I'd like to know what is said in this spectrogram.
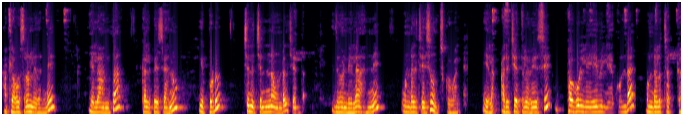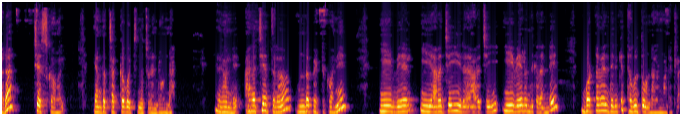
అట్లా అవసరం లేదండి. ఇలా అంతా కలిపేశాను. ఇప్పుడు చిన్న చిన్న ఉండలు చేద్దాం. ఇదిగోండి ఇలా అన్నీ ఉండలు చేసి ఉంచుకోవాలి. ఇలా అరిచేతిలో వేసి పగుళ్ళు ఏమి లేకుండా ఉండలు చక్కగా చేసుకోవాలి. ఎంత చక్కగా వచ్చిందో చూడండి ఉండ. ఇదిగోండి అరచేతిలో ఉండ పెట్టుకొని ఈ వేల్ ఈ అరచెయ్యి అరచెయ్యి ఈ వేలు ఉంది కదండి బొట్ట వేలు దీనికి తగులుతూ ఉండాలన్నమాట ఇట్లా.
